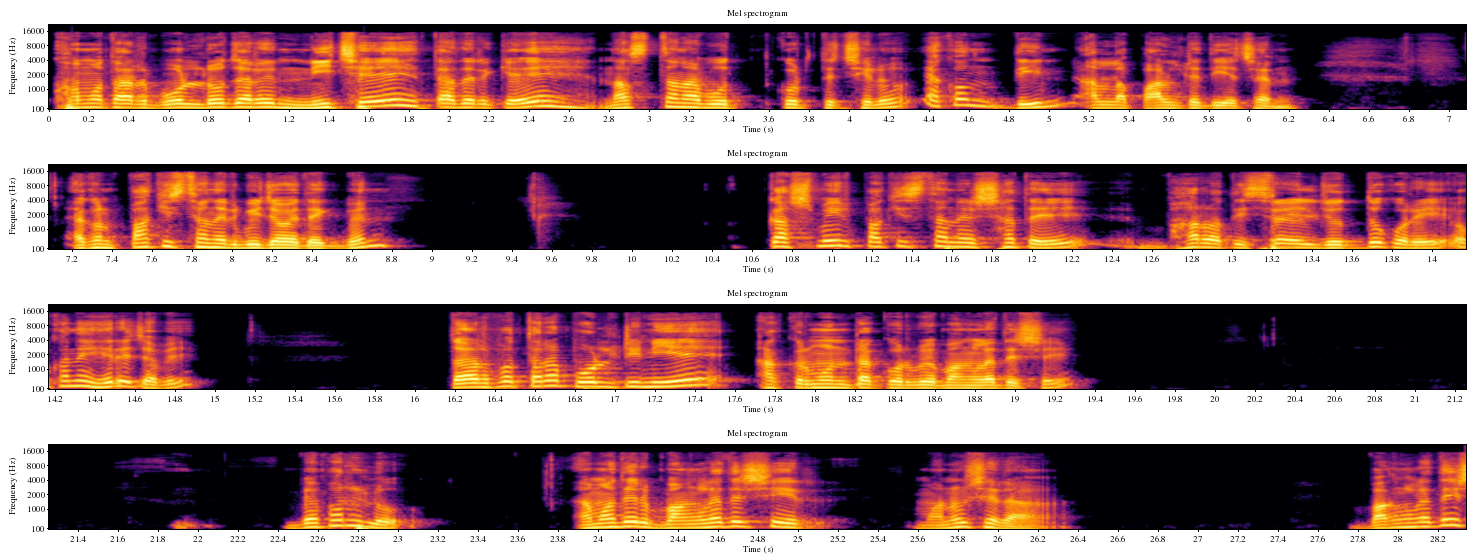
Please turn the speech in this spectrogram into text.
ক্ষমতার বোলডোজারের নিচে তাদেরকে নাস্তানাবুদ করতেছিল। এখন দিন আল্লাহ পাল্টে দিয়েছেন। এখন পাকিস্তানের বিজয় দেখবেন। কাশ্মীর পাকিস্তানের সাথে ভারত ইসরায়েল যুদ্ধ করে ওখানে হেরে যাবে। তারপর তারা পোল্টি নিয়ে আক্রমণটা করবে বাংলাদেশে। ব্যাপার হলো, আমাদের বাংলাদেশের মানুষেরা বাংলাদেশ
